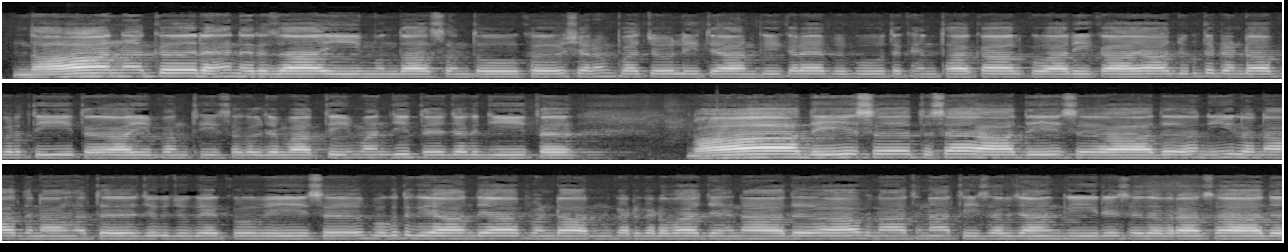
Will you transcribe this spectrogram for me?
ਨਾਨਕ ਰਹਿਨ ਰਜ਼ਾਈ ਮੁੰਦਾ ਸੰਤੋਖ, ਸ਼ਰਮ ਪਚੋਲੀ ਧਿਆਨ ਕੀ ਕਰੈ ਵਿਭੂਤ ਖਿੰਥਾ, ਕਾਲ ਕੁਆਰੀ ਕਾਇਆ, ਜੁਗਤ ਡੰਡਾ ਪ੍ਰਤੀਤ, ਆਈ ਪੰਥੀ ਸਗਲ ਜਮਾਤੀ, ਮਨ ਜੀਤੇ ਜਗ ਜੀਤ। ਆਦੀਸ ਤਿਸੈ ਆਦੀਸ, ਆਦ ਨੀਲ ਨਾਦ ਨਾਹਤ, ਜੁਗ ਜੁਗੇ ਕੋ ਵੀਸ। ਭੁਗਤ ਗਿਆਨ ਦਿਆ ਭੰਡਾਰਨ ਕਟ ਕਟ ਵਾਜਹਿ ਆਪ ਨਾਥ ਨਾਥੀ ਸਭ ਜਾਂਗੀਰ ਸਦਵਰਾ ਸਾਧ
